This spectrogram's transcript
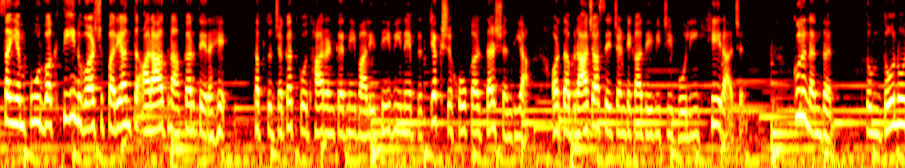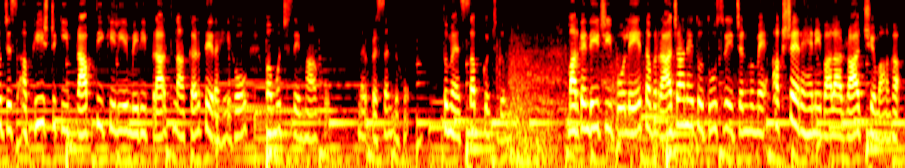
संयम पूर्वक तीन वर्ष पर्यंत आराधना करते रहे। तब तो जगत को धारण करने वाली देवी ने प्रत्यक्ष होकर दर्शन दिया और तब राजा से चंडिका देवी जी बोली, हे राजन कुल नंदन तुम दोनों जिस अभीष्ट की प्राप्ति के लिए मेरी प्रार्थना करते रहे हो, वह मुझसे मांगो। मैं प्रसन्न हूँ। तुम्हें सब कुछ दूँगी। मार्कंडेय जी बोले, तब राजा ने तो दूसरे जन्म में अक्षय रहने वाला राज्य मांगा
